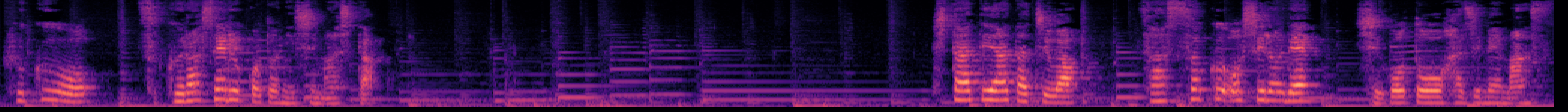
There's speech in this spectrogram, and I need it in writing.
服を作らせることにしました。仕立て屋たちは早速お城で仕事を始めます。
